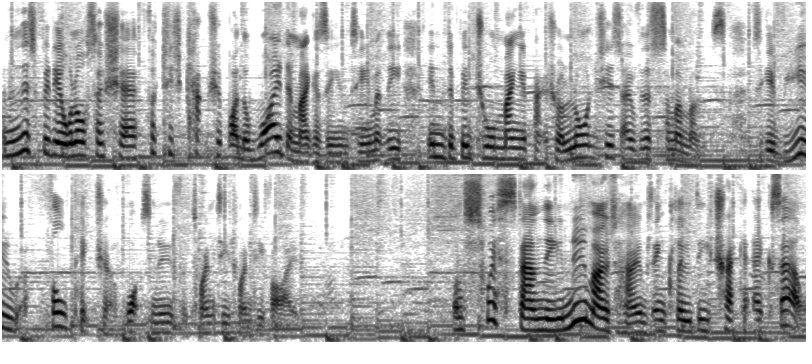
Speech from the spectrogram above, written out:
and in this video we'll also share footage captured by the wider magazine team at the individual manufacturer launches over the summer months to give you a full picture of what's new for 2025. On Swift's stand the new motorhomes include the Trekker XL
